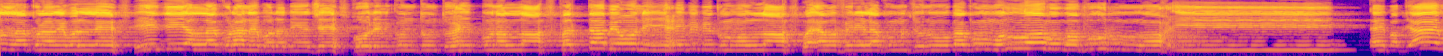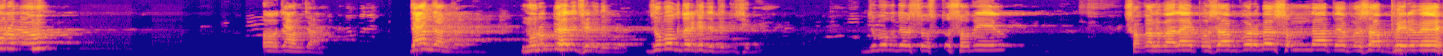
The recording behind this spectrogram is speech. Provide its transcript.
আল্লাহ কোরআনে বললে, এই যে আল্লাহ কোরআনে বলে দিয়েছে কলিন কুনতুম তুহিব্বুনাল্লাহ, ফাত্তাবিউনি ইউহিব্বুকুমুল্লাহ। ওয়া ইয়াগফির লাকুম যুনুবাকুম ওয়াল্লাহু গফুরুর রহিম এই বাপ জয় মুরব্বি ও, যান যান। যান যান যান। মুরব্বী হলে ছেড়ে দেবো। যুবকদেরকে যেতে দিচ্ছি। যুবকদের সুস্থ শরীর, সকালবেলায় পেশাব করবে, সন্ধ্যাতে পেশাব ফিরবে।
